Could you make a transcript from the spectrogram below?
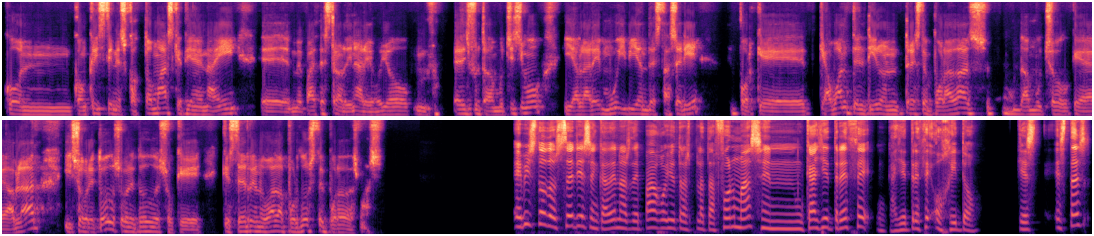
con, con Christine Scott Thomas que tienen ahí, eh, me parece extraordinario. Yo mm, he disfrutado muchísimo y hablaré muy bien de esta serie porque que aguante el tiro en tres temporadas da mucho que hablar y sobre todo, sobre todo eso, que, que esté renovada por dos temporadas más. He visto dos series en cadenas de pago y otras plataformas en Calle 13, en Calle 13, ojito, que es, esta es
